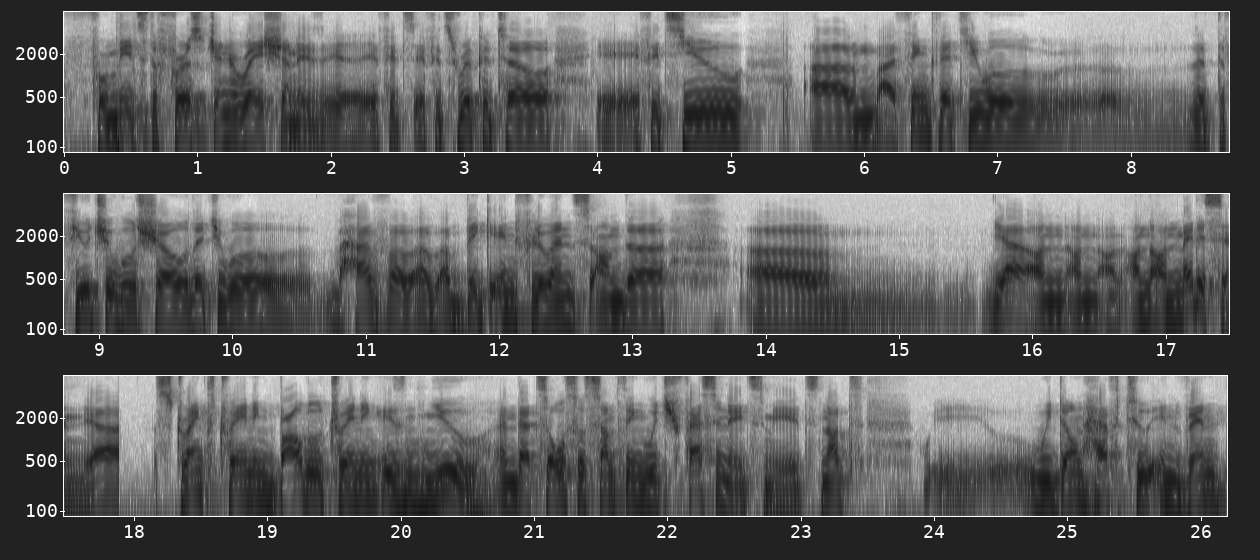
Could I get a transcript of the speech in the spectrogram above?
For me, it's the first generation. If it's if it's Rippetoe, if it's you, um, I think that you will uh, that the future will show that you will have a, a big influence on the um, yeah on, on, on, on medicine. Yeah strength training, barbell training isn't new, and that's also something which fascinates me. It's not we, don't have to invent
